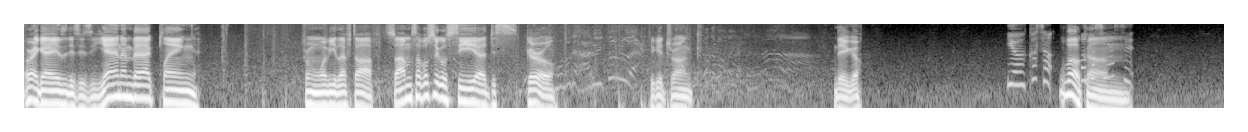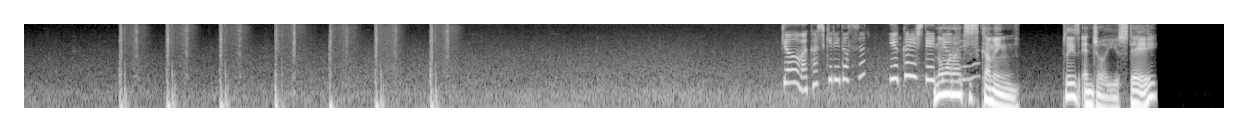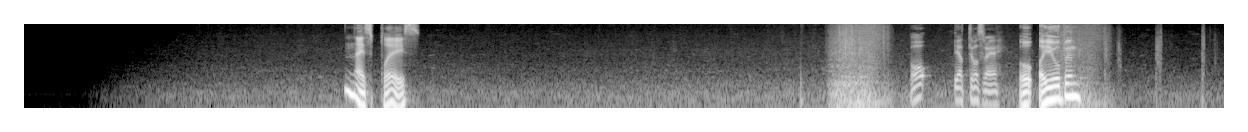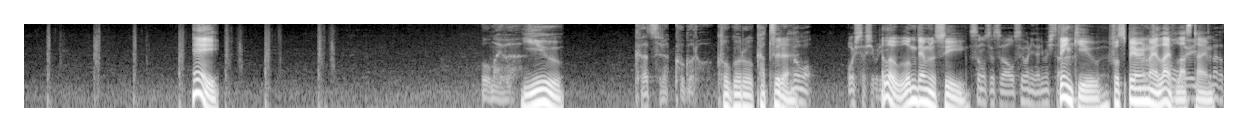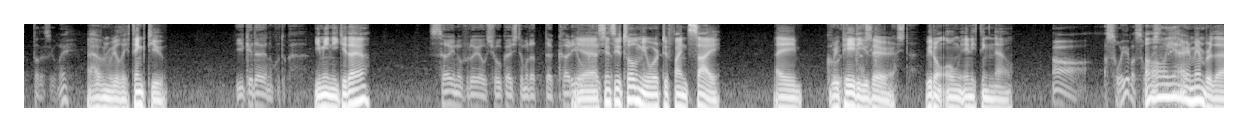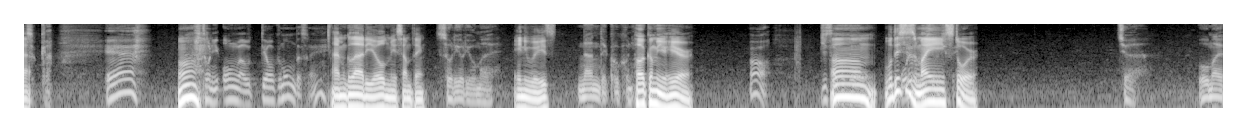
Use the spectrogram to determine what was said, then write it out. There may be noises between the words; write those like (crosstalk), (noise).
Alright guys, this is Yen, I'm back playing from where we left off. So I'm supposed to go see uh, this girl to get drunk. There you go. Welcome. 今日は貸し切りどすゆっくりしていって No おく one れ else is coming. Please enjoy your stay. Nice place. おやってますね Oh, are you open? Hey, you. Katsura Kogoro. Kogoro Katsura. Hello, long time no see. Thank you for sparing my life last time. I haven't really thanked you. You mean Ikeda? Yeah, since you told me where to find Sai, I repaid you there. We don't own anything now. Oh, yeah, I remember that. Oh. I'm glad he owed me something. Anyways, how come you're here? Um, well, this is my store.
